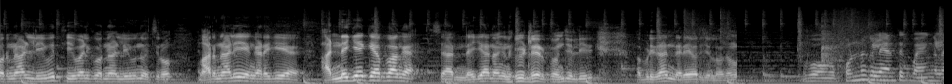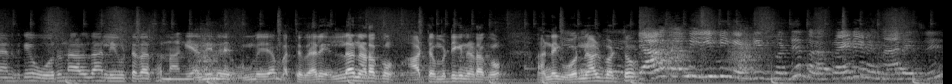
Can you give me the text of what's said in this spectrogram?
ஒரு நாள் லீவு தீபாவளிக்கு ஒரு நாள் லீவுன்னு வச்சிரும் மறுநாளே என் கடைக்கு அன்னைக்கே கேட்பாங்க. சார் இன்னைக்கா நாங்கள் வீட்டில் இருக்கோம்னு சொல்லி. அப்படி தான் நிறைய பேர் சொல்லுவோம் இப்போ உங்கள் பொண்ணு கல்யாணத்துக்கு பையன் கல்யாணத்துக்கே ஒரு நாள் தான் லீவ் விட்டதா சொன்னாங்க அது உண்மை உண்மையாக மற்ற வேலை எல்லாம் நடக்கும் ஆட்டோமேட்டிக் நடக்கும். அன்னைக்கு ஒரு நாள் மட்டும். ஈவினிங் என்கேஜ்மெண்ட் ஃப்ரைடே எனக்கு மேரேஜ்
